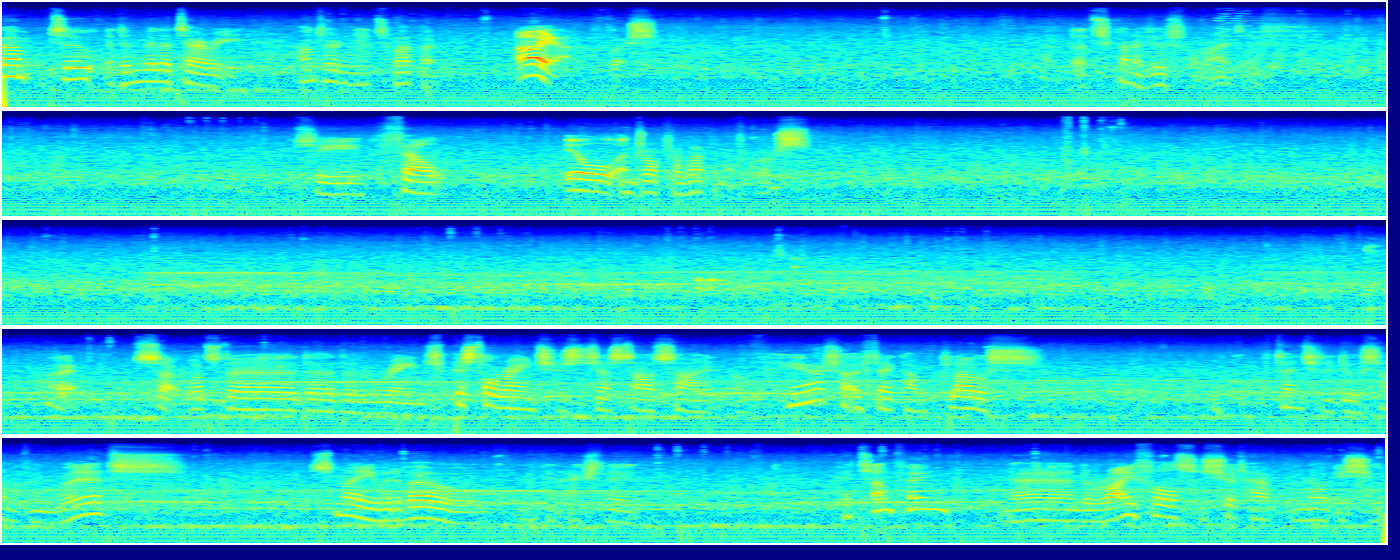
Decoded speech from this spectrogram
Welcome to the military. Hunter needs weapon. Oh yeah, of course. That's kind of useful, right? If she fell ill and dropped her weapon, of course. So, what's the, the, the range? Pistol range is just outside of here, so if they come close, we could potentially do something with it. Smay with a bow, we can actually hit something. Then the rifles should have no issue.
